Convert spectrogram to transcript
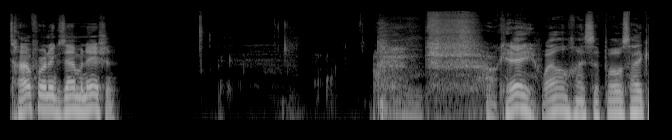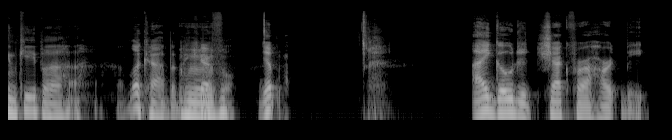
time for an examination. Okay. Well, I suppose I can keep a, a lookout, but be Mhm. careful. Yep. I go to check for a heartbeat.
